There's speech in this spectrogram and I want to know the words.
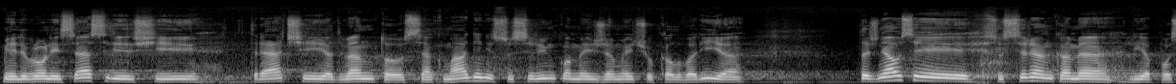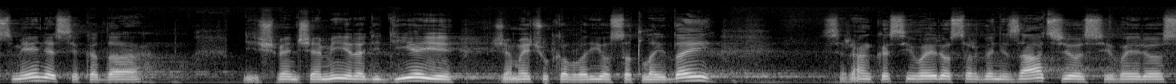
Mėly broliai seserys, šį trečiąjį Advento sekmadienį susirinkome į Žemaičių kalvariją. Dažniausiai susirenkame Liepos mėnesį, kada išvenčiami yra didieji Žemaičių kalvarijos atlaidai. Renkasi įvairios organizacijos, įvairios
